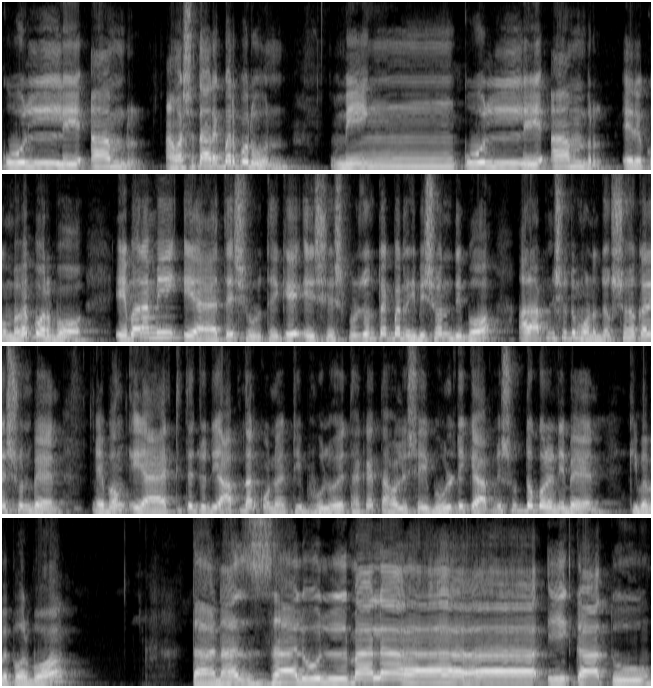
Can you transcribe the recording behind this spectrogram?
কুল্লি আমর। আমার সাথে আরেকবার পড়ুন। মিং কুল্লি আমর। এরকমভাবে পড়ব। এবার আমি এই আয়াতের শুরু থেকে এই শেষ পর্যন্ত একবার রিভিশন দিব আর আপনি শুধু মনোযোগ সহকারে শুনবেন এবং এই আয়াতটিতে যদি আপনার কোনো একটি ভুল হয়ে থাকে তাহলে সেই ভুলটিকে আপনি শুদ্ধ করে নেবেন। কীভাবে পড়ব? তানাজ্জালুল মালাইকাতু।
